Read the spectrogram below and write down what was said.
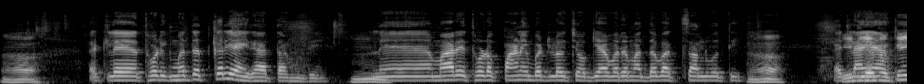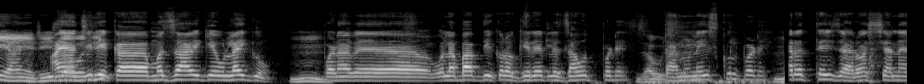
હા. એટલે થોડીક મદદ કરી અહીં રાતા સુધી ને મારે થોડોક પાણી બદલો છો ગયા વરમાં દવા ચાલુ હતી. એટલે અહીંયા જીરીક મજા આવી ગઈ એવું લાગ્યું. પણ હવે ઓલા બાપ દીકરો ઘેરે એટલે જવું જ પડે. તાનું ને સ્કૂલ પડે. તરત થઈ જાય. રોસિયા ને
